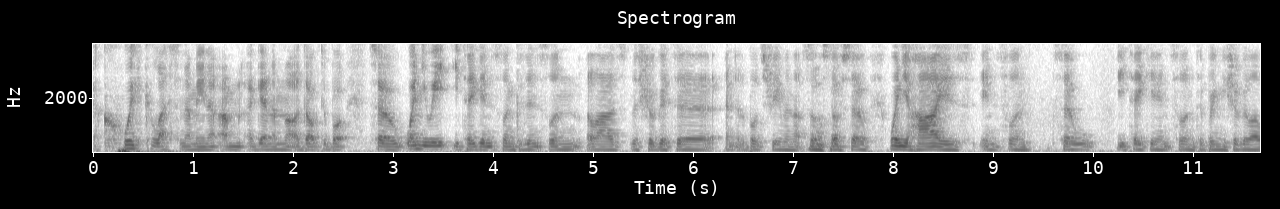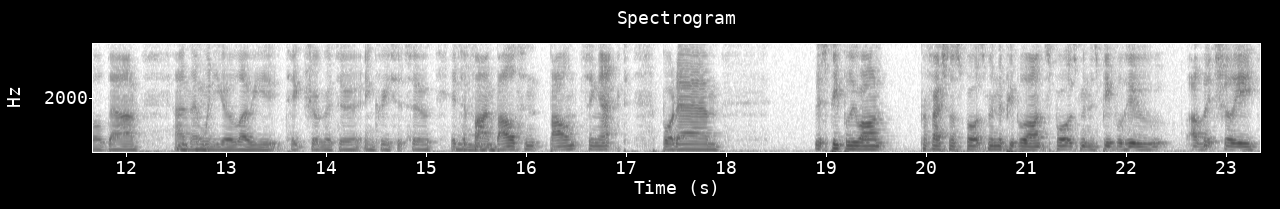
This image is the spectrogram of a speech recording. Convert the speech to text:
a quick lesson. I mean, I'm again, I'm not a doctor, but so when you eat, you take insulin because insulin allows the sugar to enter the bloodstream and that sort of stuff. So when you're high is insulin. So you take your insulin to bring your sugar level down, and then when you go low, you take sugar to increase it. So it's a Mhm. fine balancing balancing act. But um, there's people who aren't professional sportsmen. There's people who aren't sportsmen. There's people who are literally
